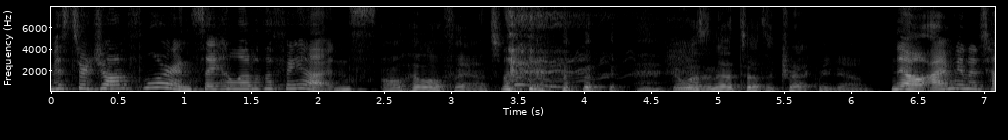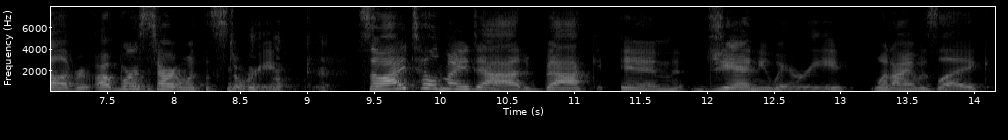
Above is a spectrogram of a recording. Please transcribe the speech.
Mr. John Floren. Say hello to the fans. Oh, hello, fans. it wasn't that tough to track me down. No, I'm going to tell everyone. Uh, we're starting with the story. Okay. So I told my dad back in January when I was like,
